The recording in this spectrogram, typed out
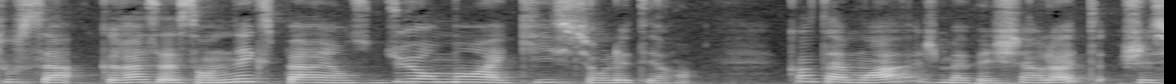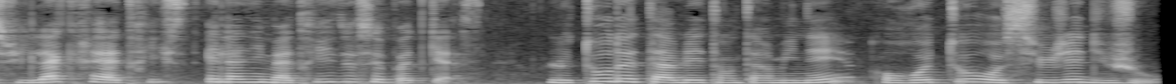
Tout ça grâce à son expérience durement acquise sur le terrain. Quant à moi, je m'appelle Charlotte, je suis la créatrice et l'animatrice de ce podcast. Le tour de table étant terminé, retour au sujet du jour.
